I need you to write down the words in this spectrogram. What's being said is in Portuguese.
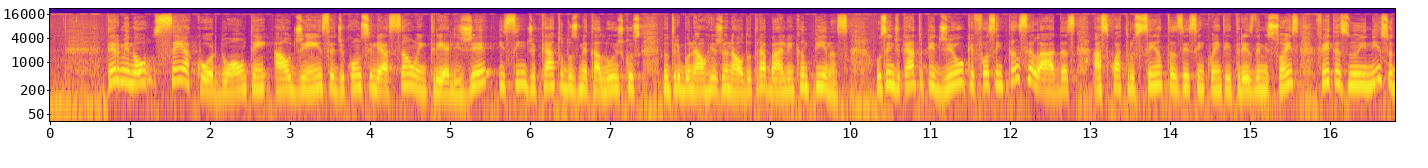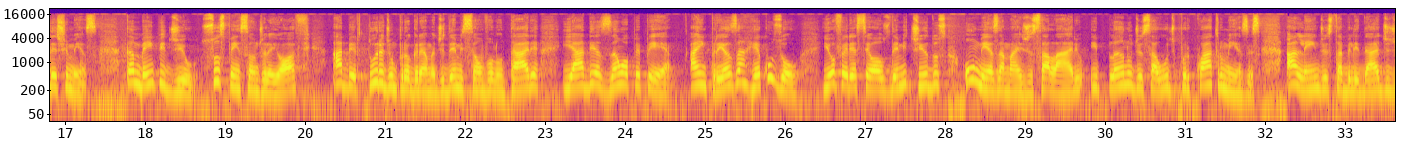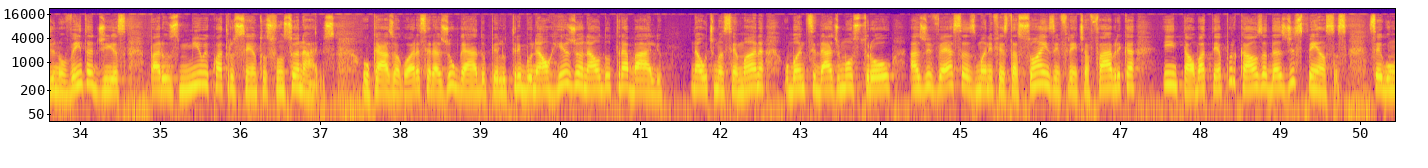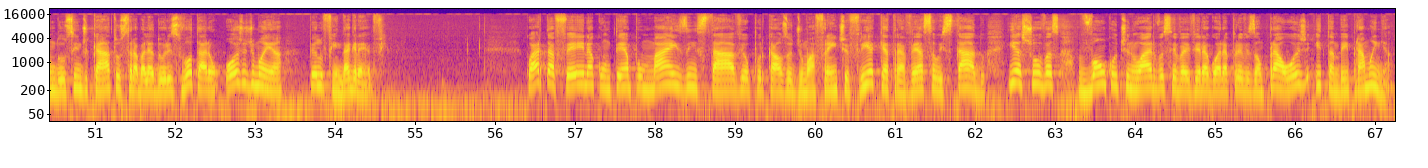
Terminou sem acordo ontem a audiência de conciliação entre LG e Sindicato dos Metalúrgicos no Tribunal Regional do Trabalho em Campinas. O sindicato pediu que fossem canceladas as 453 demissões feitas no início deste mês. Também pediu suspensão de layoff, abertura de um programa de demissão voluntária e a adesão ao PPE. A empresa recusou e ofereceu aos demitidos um mês a mais de salário e plano de saúde por quatro meses, além de estabilidade de 90 dias para os 1.400 funcionários. O caso agora será julgado pelo Tribunal Regional do Trabalho. Na última semana, o Band Cidade mostrou as diversas manifestações em frente à fábrica e em Taubaté por causa das dispensas. Segundo o sindicato, os trabalhadores votaram hoje de manhã pelo fim da greve. Quarta-feira, com tempo mais instável por causa de uma frente fria que atravessa o estado e as chuvas vão continuar. Você vai ver agora a previsão para hoje e também para amanhã.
